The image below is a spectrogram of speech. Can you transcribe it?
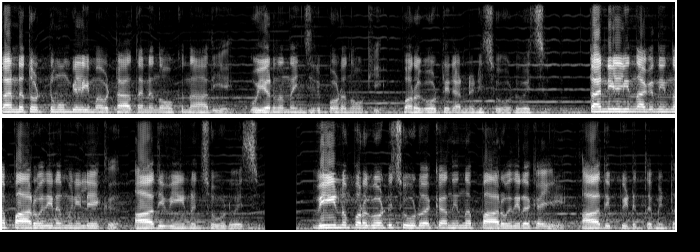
തന്റെ തൊട്ടു മുമ്പിൽ ഇമവിട്ടാ തന്നെ നോക്കുന്ന ആദിയെ ഉയർന്ന നെഞ്ചിരിപ്പോടെ നോക്കി പുറകോട്ട് രണ്ടടി ചുവട് വെച്ചു. തന്നിൽ നിന്ന് അകന്നിന്ന പാർവതിയുടെ മുന്നിലേക്ക് ആദി വീണ്ടും ചുവട് വെച്ചു. വീണ്ടും പുറകോട്ട് ചൂടുവെക്കാൻ നിന്ന പാർവതിയുടെ കയ്യിൽ ആദി പിടുത്തമിട്ട്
